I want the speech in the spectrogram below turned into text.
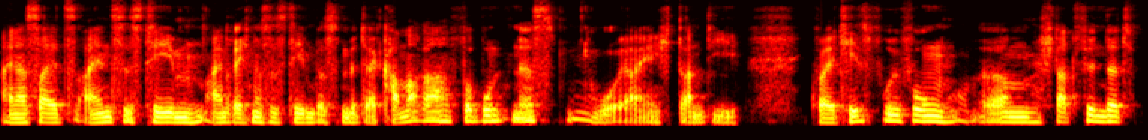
einerseits ein System, ein Rechnersystem, das mit der Kamera verbunden ist, wo eigentlich dann die Qualitätsprüfung ähm, stattfindet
